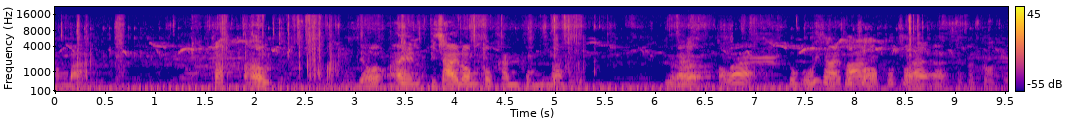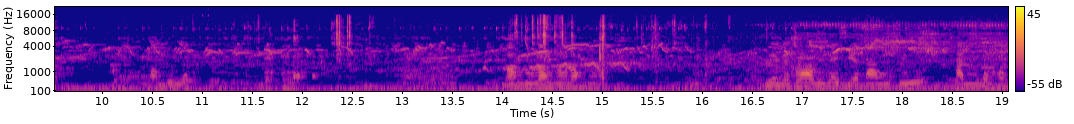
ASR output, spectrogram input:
บางบาทครับเอาเดี๋ยวให้พี่ชายลองตกคันผมดูบ้างดูนะเพราะว่าตรงผมพี่ชายทดสอบทดสอบ อ่าอ่าทดสอบลองดูนะลองดูลองดูลองดูเผื่อจะชอบจะได้เสียตังค์ซื้อคันแบบผม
